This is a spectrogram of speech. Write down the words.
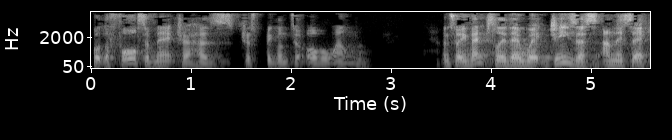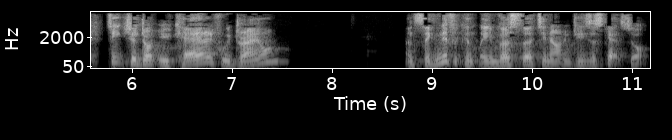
But the force of nature has just begun to overwhelm them. And so eventually they wake Jesus and they say, teacher, don't you care if we drown? And significantly in verse 39, Jesus gets up.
